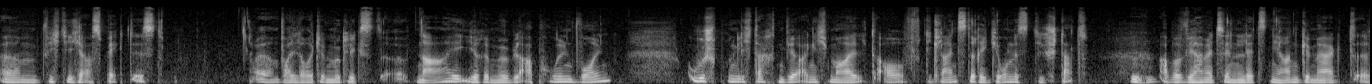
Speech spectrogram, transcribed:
ähm, wichtiger Aspekt ist, äh, weil Leute möglichst äh, nahe ihre Möbel abholen wollen. Ursprünglich dachten wir eigentlich mal auf die kleinste Region ist die Stadt. Mhm. Aber wir haben jetzt in den letzten Jahren gemerkt, äh,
